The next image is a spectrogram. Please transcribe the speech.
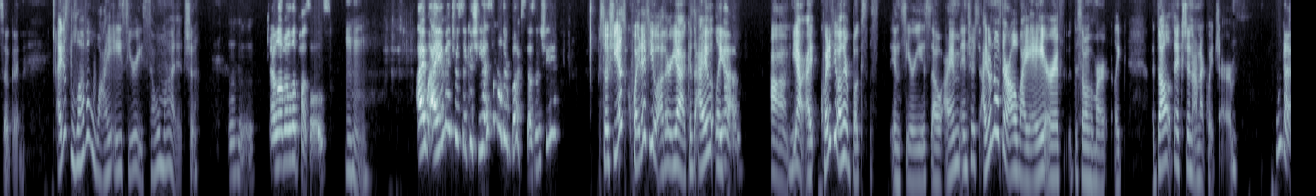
So good. I just love a YA series so much. Mhm. I love all the puzzles. hmm I I am interested because she has some other books, doesn't she? So she has quite a few other yeah, because I like yeah. um yeah I quite a few other books in series. So I'm interested. I don't know if they're all YA or if the, some of them are like adult fiction. I'm not quite sure. Okay.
